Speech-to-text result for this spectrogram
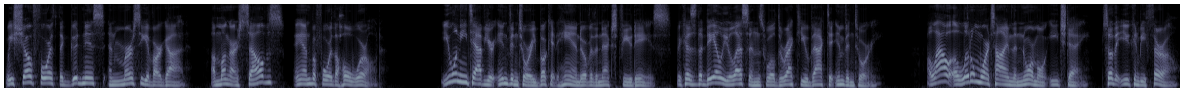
we show forth the goodness and mercy of our God, among ourselves and before the whole world. You will need to have your inventory book at hand over the next few days, because the daily lessons will direct you back to inventory. Allow a little more time than normal each day, so that you can be thorough.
